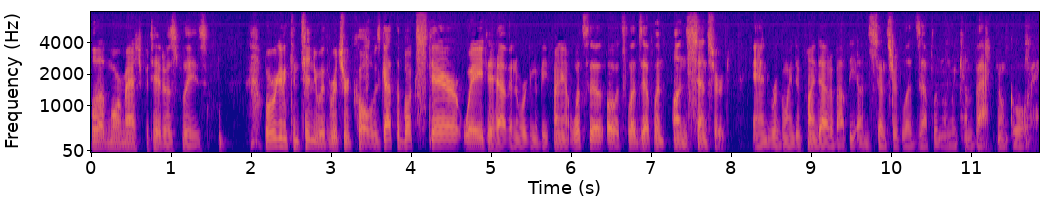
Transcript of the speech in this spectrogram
We'll have more mashed potatoes, please. Well, we're going to continue with Richard Cole, who's got the book Stairway to Heaven. We're going to be finding out what's the, oh, it's Led Zeppelin Uncensored. And we're going to find out about the uncensored Led Zeppelin when we come back. Don't go away.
